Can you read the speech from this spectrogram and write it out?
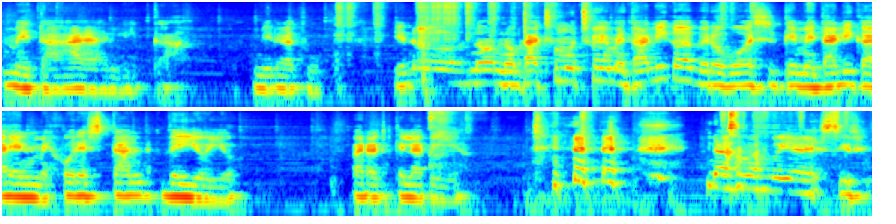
Metallica. Mira tú. Yo no, no, no cacho mucho de Metallica, pero puedo decir que Metallica es el mejor stand de yo-yo. Para el que la pilla. Nada más voy a decir.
